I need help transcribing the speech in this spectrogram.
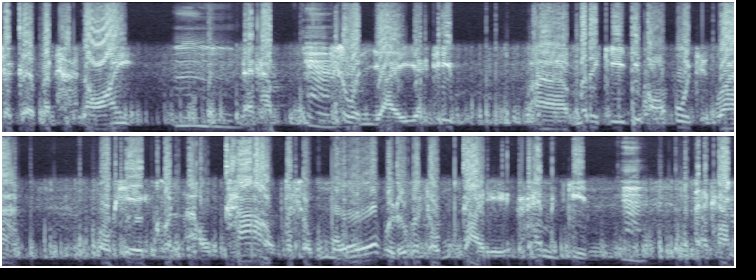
จะเกิดปัญหาน้อยอืมนะครับค่ะส่วนใหญ่อย่างที่อ่าเมื่อกี้ที่หมอพูดถึงว่า โอเค คนเอาข้าวผสมหมูหรือผสมไก่ให้มันกินค่ะนะครับ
